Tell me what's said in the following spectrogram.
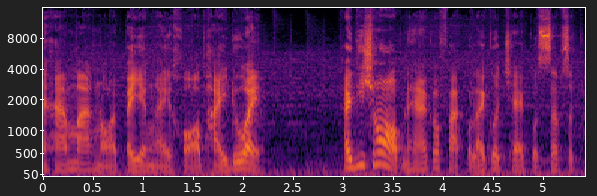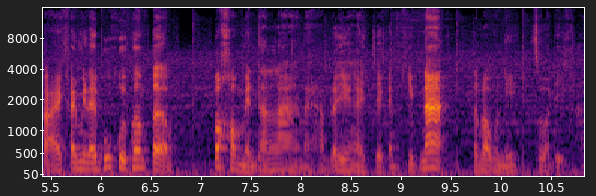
นะฮะ มากน้อยไปยังไงขออภัยด้วย ใครที่ชอบนะฮะ ก็ฝากกดไลค์กดแชร์กด Subscribe ใครมีอะไรพูดคุยเพิ่มเติม ก็คอมเมนต์ด้านล่างนะครับ แล้วยังไงเจอกันคลิปหน้าสำหรับวันนี้ สวัสดีครับ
